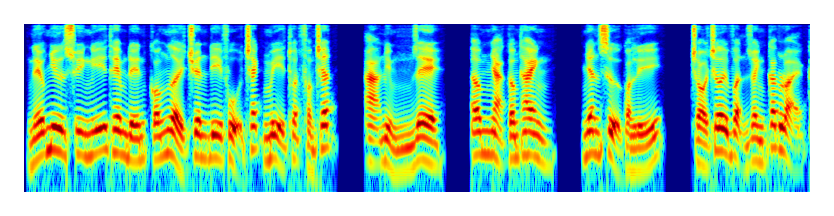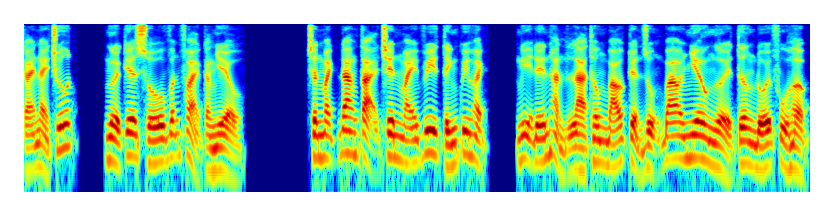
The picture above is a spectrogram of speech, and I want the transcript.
Nếu như suy nghĩ thêm đến có người chuyên đi phụ trách mỹ thuật phẩm chất, ạ à, nỉm dê, âm nhạc âm thanh, nhân sự quản lý, trò chơi vận doanh các loại cái này chút, người kia số vẫn phải càng nhiều. Trần Mạch đang tại trên máy vi tính quy hoạch, nghĩ đến hẳn là thông báo tuyển dụng bao nhiêu người tương đối phù hợp.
